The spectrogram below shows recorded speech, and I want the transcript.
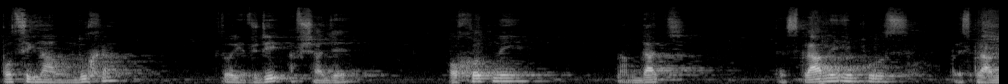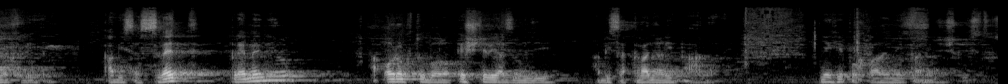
pod signálom ducha, ktorý je vždy a všade ochotný nám dať ten správny impuls pre správnu chvíľu. Aby sa svet premenil a o rok tu bolo ešte viac ľudí, aby sa klaňali pánovi. Nech je pochválený Pán Ježiš Kristus.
